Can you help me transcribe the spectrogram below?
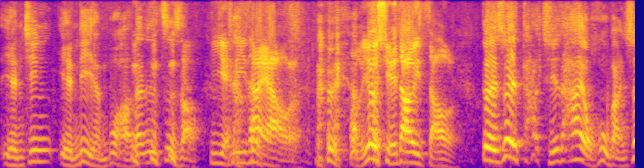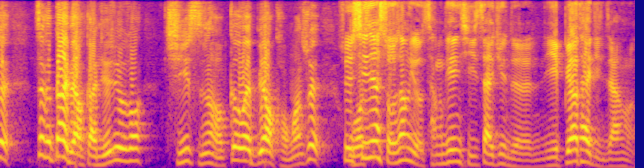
眼睛眼力很不好，但是至少你 眼力太好了，我又学到一招了。对，所以它其实它有护盘，所以这个代表感觉就是说，其实哈，各位不要恐慌。所以，所以现在手上有长天期债券的人也不要太紧张了。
